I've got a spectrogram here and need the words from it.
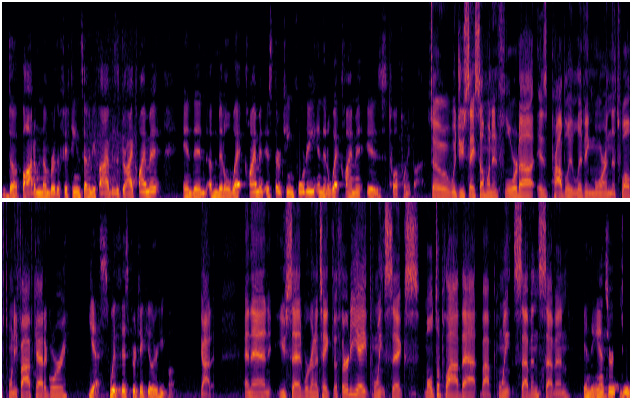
the bottom number, the 1575 is a dry climate, and then a middle wet climate is 1340, and then a wet climate is 1225. So, would you say someone in Florida is probably living more in the 1225 category? Yes, with this particular heat pump. Got it. And then you said we're going to take the 38.6, multiply that by 0.77. And the answer is your,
